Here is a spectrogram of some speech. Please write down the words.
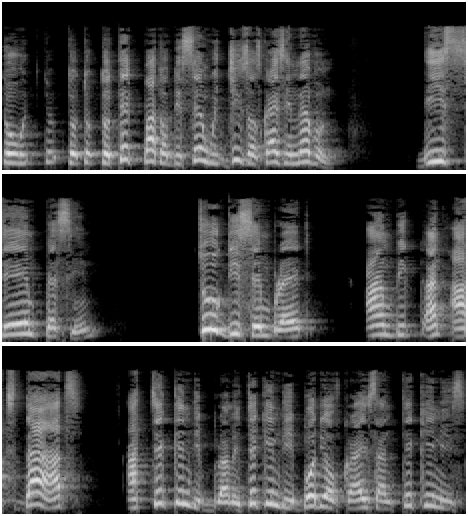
to, to, to, to take part of the same with Jesus Christ in heaven. This same person took this same bread and, be, and at that, at taking the, I mean, taking the body of Christ and taking his,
